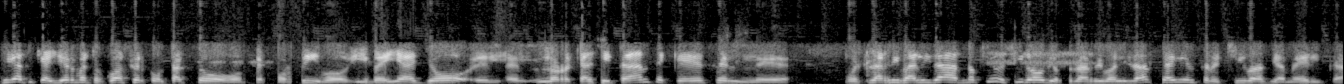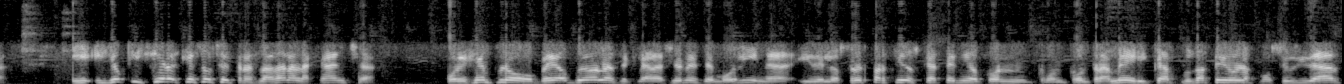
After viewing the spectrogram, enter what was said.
fíjate que ayer me tocó hacer contacto deportivo y veía yo lo recalcitrante que es el, eh, pues la rivalidad, no quiero decir odio, pero la rivalidad que hay entre Chivas y América. Y, yo quisiera que eso se trasladara a la cancha. Por ejemplo, veo, veo las declaraciones de Molina y de los tres partidos que ha tenido con, contra América, pues no ha tenido la posibilidad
